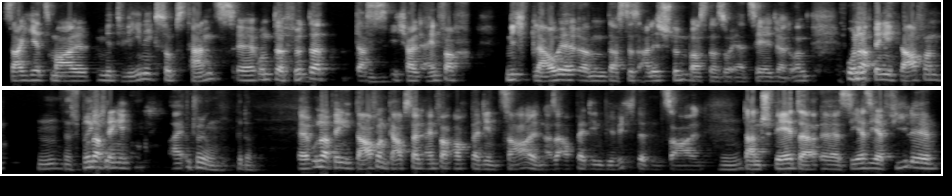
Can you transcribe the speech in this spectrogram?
sage ich jetzt mal, mit wenig Substanz äh, unterfüttert, dass mhm. ich halt einfach nicht glaube, ähm, dass das alles stimmt, was da so erzählt wird. Und unabhängig davon, hm, das spricht unabhängig, Entschuldigung, bitte. Äh, unabhängig davon gab es halt einfach auch bei den Zahlen, also auch bei den berichteten Zahlen, mhm. dann später äh, sehr, sehr viele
